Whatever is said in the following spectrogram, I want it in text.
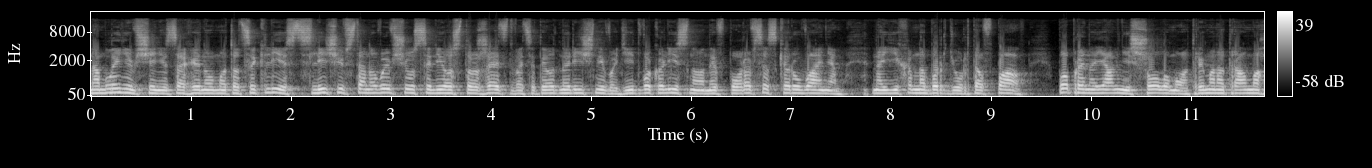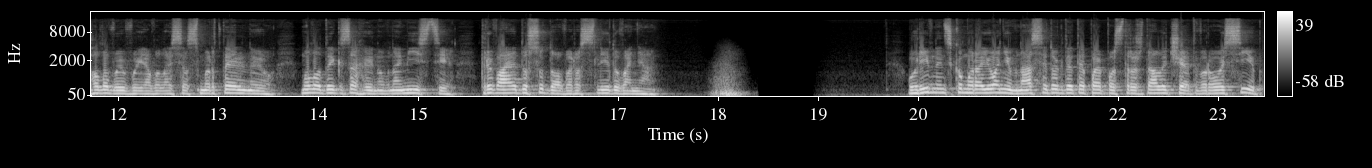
На Млинівщині загинув мотоцикліст. Слідчий встановив, що у селі Острожець 21-річний водій двоколісного не впорався з керуванням, наїхав на бордюр та впав. Попри наявність шолому, отримана травма голови виявилася смертельною. Молодик загинув на місці. Триває досудове розслідування. У Рівненському районі внаслідок ДТП постраждали четверо осіб.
